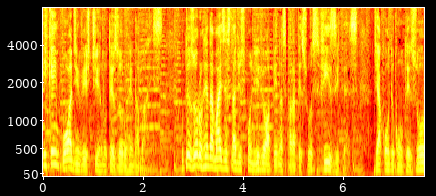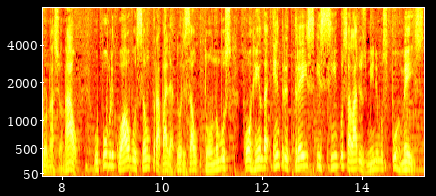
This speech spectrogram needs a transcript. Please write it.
E quem pode investir no Tesouro Renda Mais? O Tesouro Renda Mais está disponível apenas para pessoas físicas. De acordo com o Tesouro Nacional, o público-alvo são trabalhadores autônomos com renda entre 3 e 5 salários mínimos por mês.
